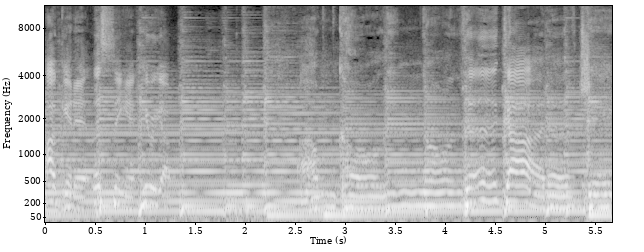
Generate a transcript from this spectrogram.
I'll get it. Let's sing it. Here we go. I'm calling on the God of Jacob,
